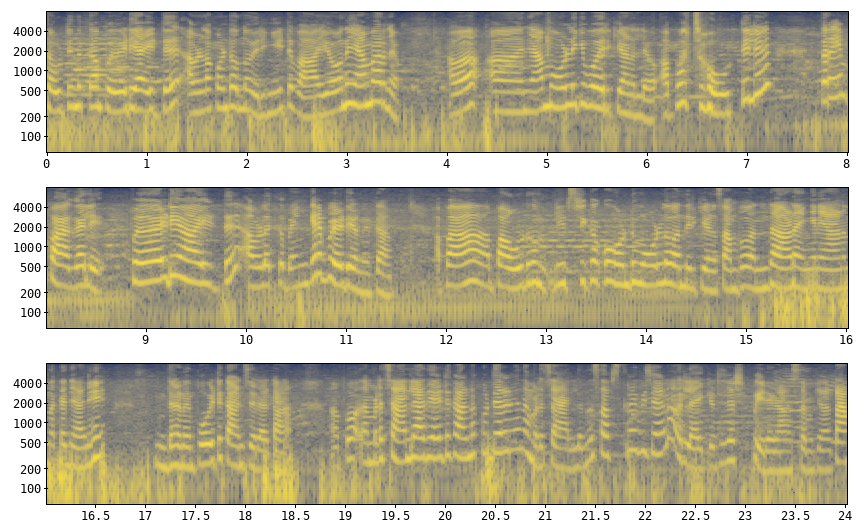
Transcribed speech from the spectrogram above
ചവിട്ടി നിൽക്കാൻ പേടിയായിട്ട് അവളെ കൊണ്ട് ഒന്ന് ഒരുങ്ങിയിട്ട് വായോ എന്ന് ഞാൻ പറഞ്ഞു. അപ്പോൾ ഞാൻ മുകളിലേക്ക് പോയിരിക്കുകയാണല്ലോ. അപ്പോൾ ചവിട്ടിൽ ഇത്രയും പകൽ പേടിയായിട്ട് അവൾക്ക് ഭയങ്കര പേടിയാണ് കേട്ടോ. അപ്പോൾ ആ പൗഡറും ലിപ്സ്റ്റിക്കൊക്കെ കൊണ്ട് മുകളിൽ വന്നിരിക്കുകയാണ്. സംഭവം എന്താണ് എങ്ങനെയാണെന്നൊക്കെ ഞാൻ എന്താണ് പോയിട്ട് കാണിച്ചു തരാം കേട്ടോ. അപ്പോൾ നമ്മുടെ ചാനൽ ആദ്യമായിട്ട് കാണുന്ന കൂട്ടുകാരാണെങ്കിൽ നമ്മുടെ ചാനൽ ഒന്ന് സബ്സ്ക്രൈബ് ചെയ്യണം ഒരു ലൈക്ക് ഇട്ട ശേഷം വീഡിയോ കാണാൻ ശ്രമിക്കണം കേട്ടോ.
